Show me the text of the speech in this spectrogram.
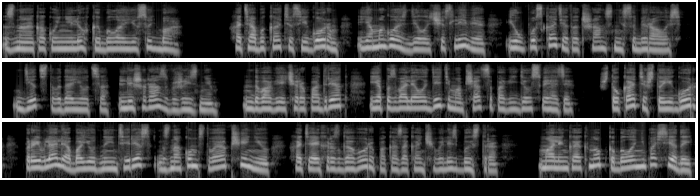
зная, какой нелегкой была ее судьба. Хотя бы Катю с Егором я могла сделать счастливее и упускать этот шанс не собиралась. Детство дается лишь раз в жизни. Два вечера подряд я позволяла детям общаться по видеосвязи. Что Катя, что Егор проявляли обоюдный интерес к знакомству и общению, хотя их разговоры пока заканчивались быстро. Маленькая кнопка была непоседой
